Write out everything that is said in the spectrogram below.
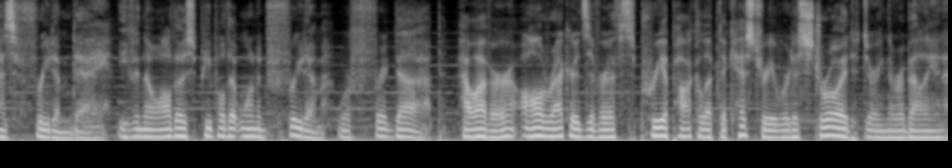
as Freedom Day, even though all those people that wanted freedom were frigged up. However, all records of Earth's pre apocalyptic history were destroyed during the rebellion.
